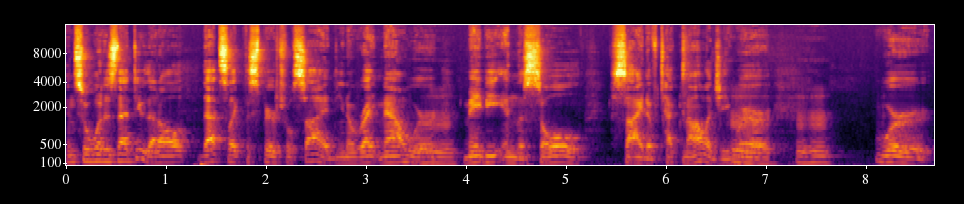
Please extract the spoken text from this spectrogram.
And so what does that do? That all that's like the spiritual side. You know right now we're mm. maybe in the soul side of technology mm. where we're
